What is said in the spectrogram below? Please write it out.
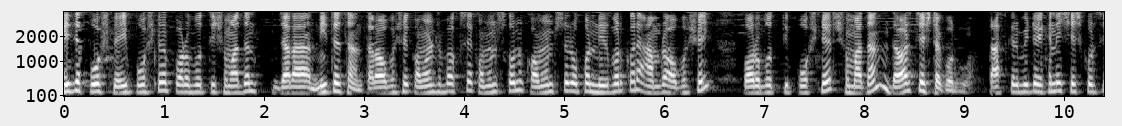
এই যে প্রশ্ন, এই প্রশ্নের পরবর্তী সমাধান যারা নিতে চান, তারা অবশ্যই কমেন্ট বক্সে কমেন্টস করুন। কমেন্টসের উপর নির্ভর করে আমরা অবশ্যই পরবর্তী প্রশ্নের সমাধান দেওয়ার চেষ্টা করব। আজকের ভিডিও এখানেই শেষ করছি।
